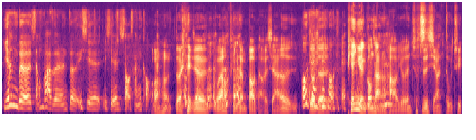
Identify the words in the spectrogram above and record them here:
一样的想法的人的一些一些小参考。哦，对，就。我要平衡报道一下，呃，有的偏远工厂很好，有人就是喜欢独居，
